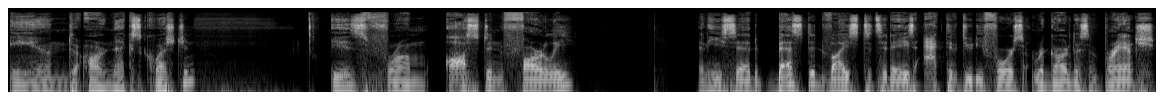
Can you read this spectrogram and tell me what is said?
And our next question is from Austin Farley. And he said, Best advice to today's active duty force, regardless of branch,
